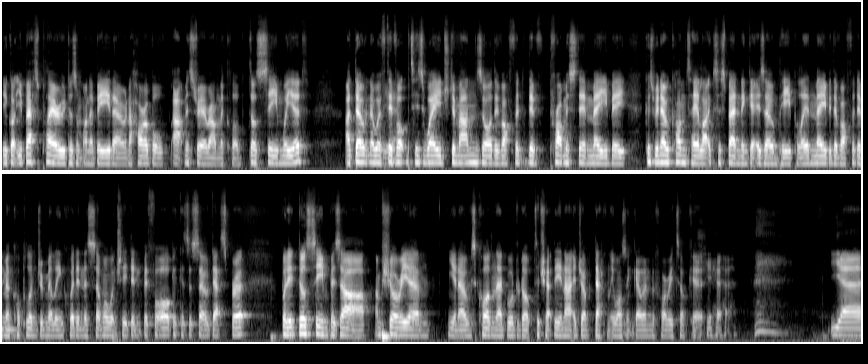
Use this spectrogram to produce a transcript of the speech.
you've got your best player who doesn't want to be there and a horrible atmosphere around the club does seem weird. I don't know if they've upped his wage demands or they've offered, they've promised him maybe because we know Conte likes to spend and get his own people in. Maybe they've offered him a couple hundred million quid in the summer, which they didn't before because they're so desperate. But it does seem bizarre. I'm sure he, um, you know, was calling Ed Woodward up to check the United job. Definitely wasn't going before he took it. Yeah. Yeah,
